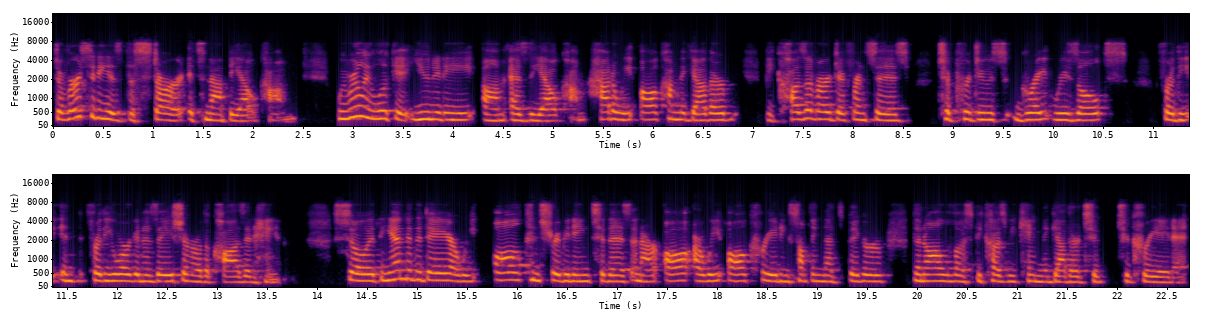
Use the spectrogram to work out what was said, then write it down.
diversity is the start it's not the outcome we really look at unity um, as the outcome. How do we all come together because of our differences to produce great results for the for the organization or the cause at hand? So at the end of the day, are we all contributing to this and are all are we all creating something that's bigger than all of us because we came together to, to create it?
